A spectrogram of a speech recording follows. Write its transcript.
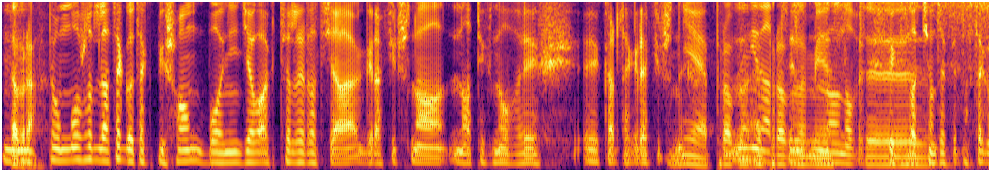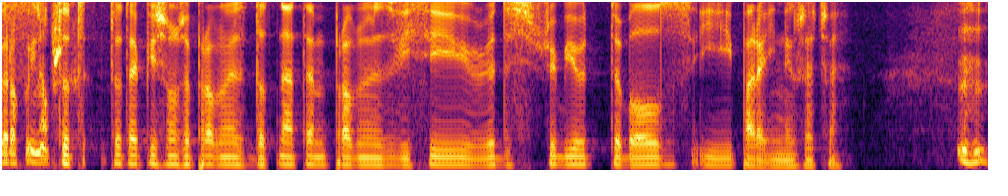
Dobra. To może dlatego tak piszą, bo nie działa akceleracja graficzna na tych nowych y, kartach graficznych. Nie, problem, nie problem jest... nowych, z tych 2015 roku i nowszych. Tu, tutaj piszą, że problem jest z .NETem, problem jest z VC, Distributables i parę innych rzeczy. Mhm.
